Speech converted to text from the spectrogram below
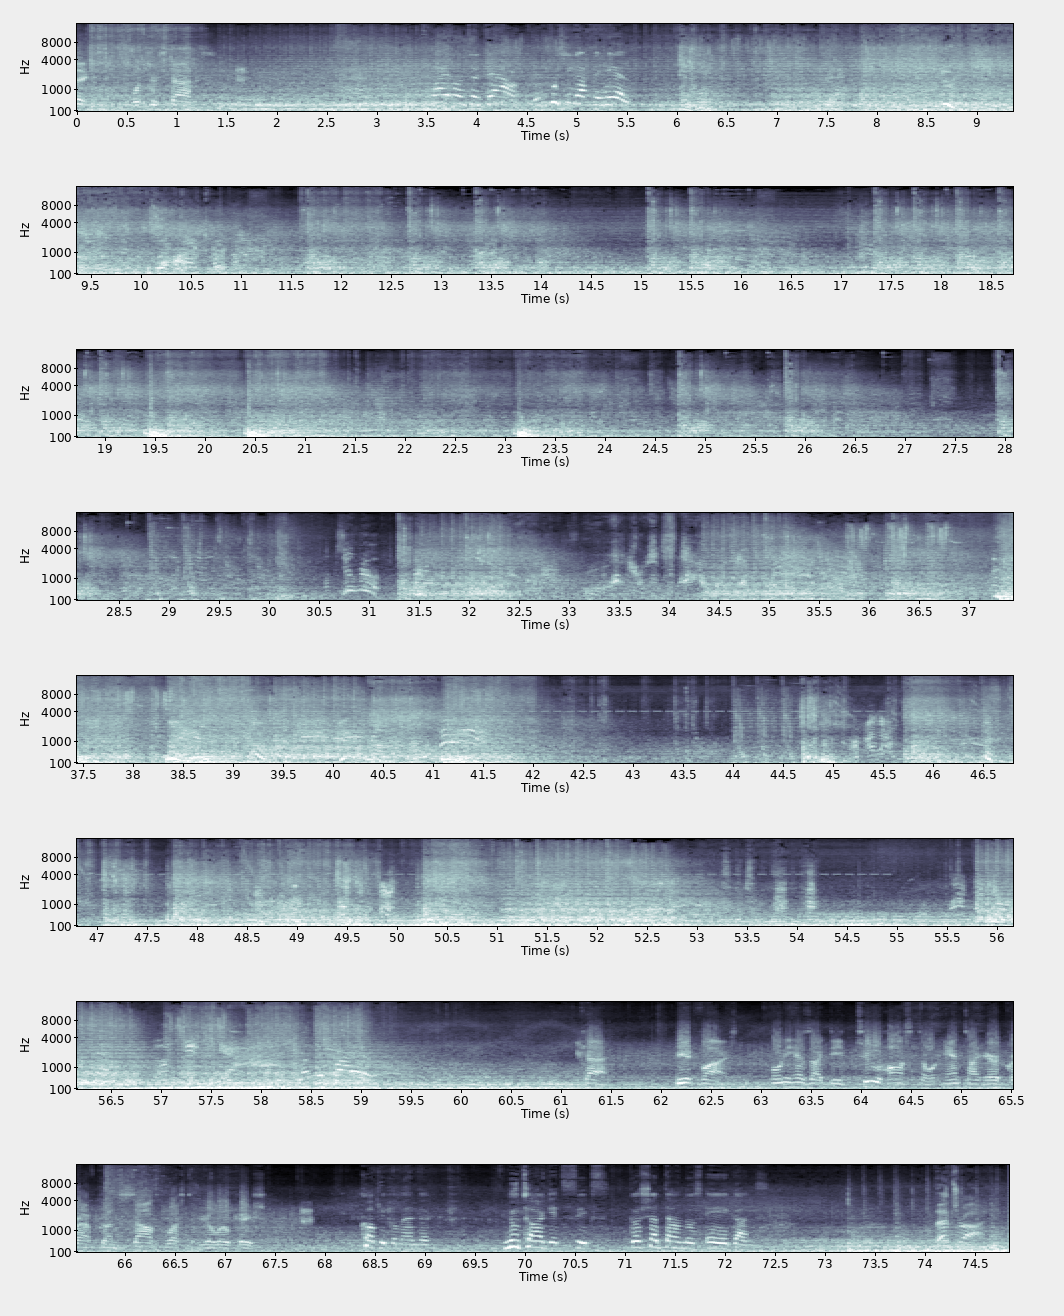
Six, what's your status? Pylons are down. They're pushing up the hill. Anti-aircraft guns southwest of your location. Copy, Commander. New target six. Go shut down those AA guns. That's right.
